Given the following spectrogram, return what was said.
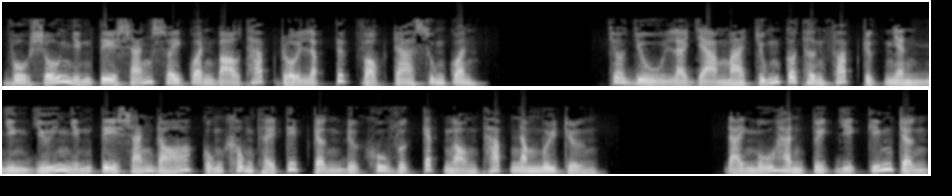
Vô số những tia sáng xoay quanh bảo tháp rồi lập tức vọt ra xung quanh. Cho dù là dạ ma chúng có thân pháp cực nhanh nhưng dưới những tia sáng đó cũng không thể tiếp cận được khu vực cách ngọn tháp 50 trượng. Đại ngũ hành tuyệt diệt kiếm trận.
